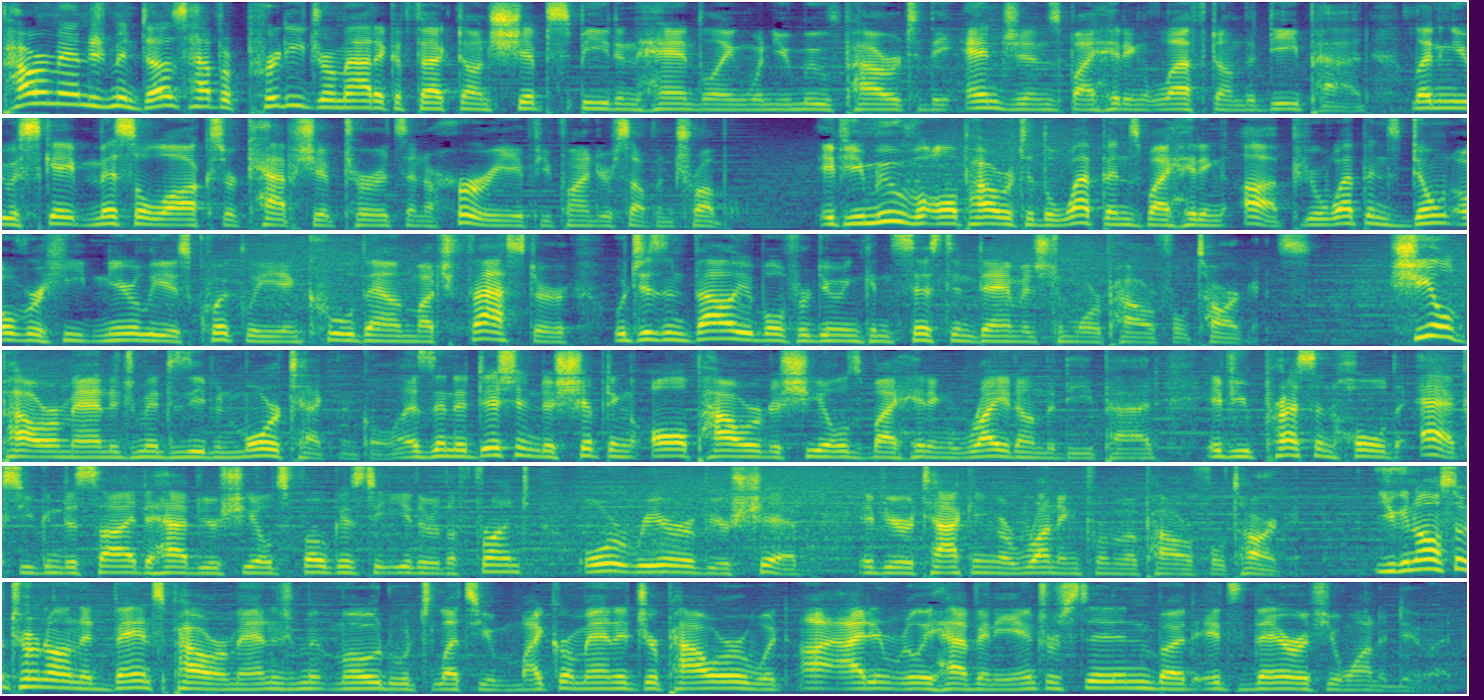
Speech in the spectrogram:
Power management does have a pretty dramatic effect on ship speed and handling when you move power to the engines by hitting left on the D-pad, letting you escape missile locks or cap ship turrets in a hurry if you find yourself in trouble. If you move all power to the weapons by hitting up, your weapons don't overheat nearly as quickly and cool down much faster, which is invaluable for doing consistent damage to more powerful targets. Shield power management is even more technical, as in addition to shifting all power to shields by hitting right on the D-pad, if you press and hold X, you can decide to have your shields focus to either the front or rear of your ship if you're attacking or running from a powerful target. You can also turn on advanced power management mode, which lets you micromanage your power, which I didn't really have any interest in, but it's there if you want to do it.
